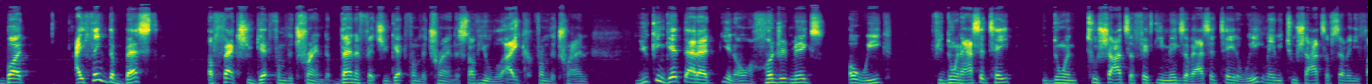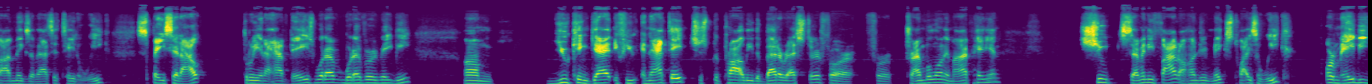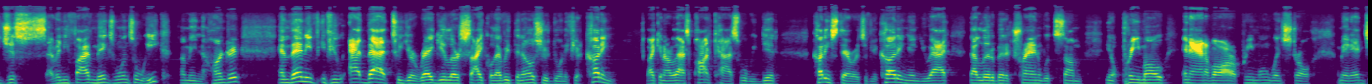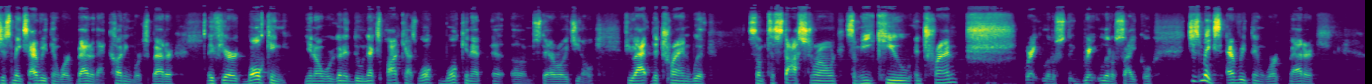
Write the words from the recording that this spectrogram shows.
but I think the best effects you get from the tren, the benefits you get from the tren, the stuff you like from the tren, you can get that at you know 100 mgs a week if you're doing acetate doing two shots of 50 mgs of acetate a week maybe two shots of 75 mgs of acetate a week. Space it out three and a half days whatever whatever it may be. Um you can get if you enanthate just the, probably the better ester for for Trenbolone in my opinion. Shoot 75 to 100 mgs twice a week or maybe just 75 mgs once a week. I mean 100 and then if, if you add that to your regular cycle, everything else you're doing, if you're cutting, like in our last podcast, what we did, cutting steroids, if you're cutting and you add that little bit of tren with some, you know, Primo and Anavar or Primo and Winstrol, I mean, it just makes everything work better. That cutting works better. If you're bulking, you know, we're going to do next podcast, walk, walking at uh, um, steroids, you know, if you add the tren with some testosterone, some EQ and Tren, psh, great little great little cycle just makes everything work better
